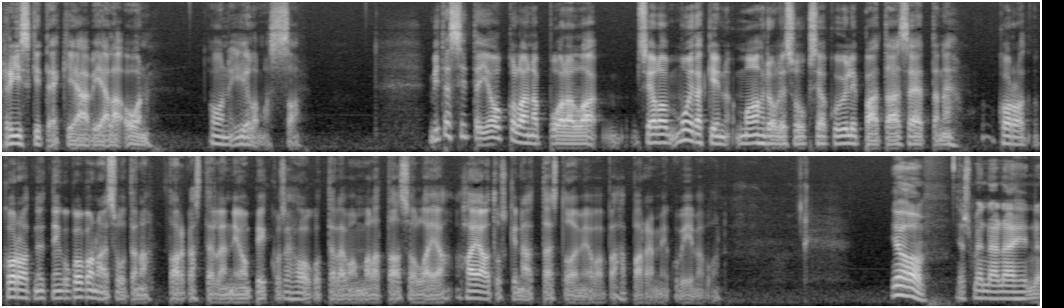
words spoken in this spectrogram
riskitekijää vielä on, on ilmassa. Mitä sitten joukkolainapuolella? Siellä on muitakin mahdollisuuksia kuin ylipäätään se, että ne korot, korot nyt niin kuin kokonaisuutena tarkastellen niin on pikkusen houkuttelevammalla tasolla ja hajautuskin näyttäisi toimivan vähän paremmin kuin viime vuonna. Joo, jos mennään näihin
